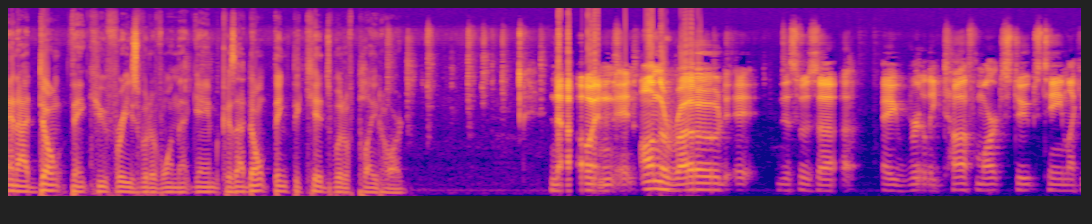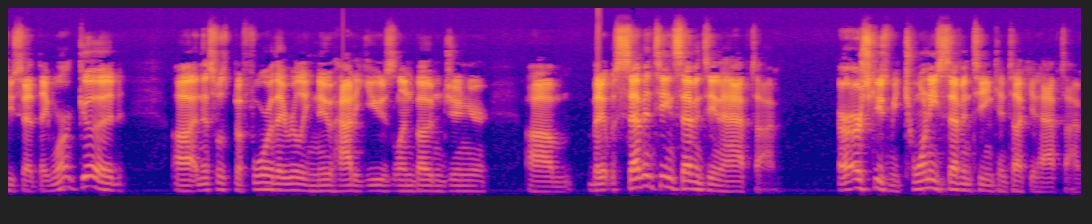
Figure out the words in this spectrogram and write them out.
And I don't think Hugh Freeze would have won that game because I don't think the kids would have played hard. No, and, and on the road, it, this was a a really tough Mark Stoops team. Like you said, they weren't good, uh, and this was before they really knew how to use Lynn Bowden Jr. Um, but it was 17-17 at halftime, or, or excuse me, 2017 Kentucky at halftime,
